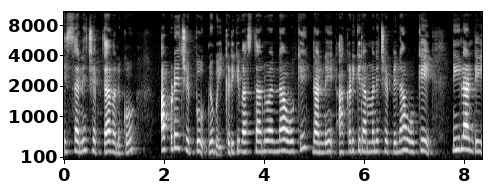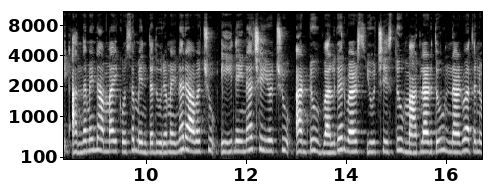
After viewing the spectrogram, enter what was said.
ఎస్ అని చెప్తావనుకో అప్పుడే చెప్పు. నువ్వు ఇక్కడికి వస్తాను అన్నా ఓకే నన్నే అక్కడికి రమ్మని చెప్పినా ఓకే. నీలాంటి అందమైన అమ్మాయి కోసం ఎంత దూరమైనా రావచ్చు ఏదైనా చేయొచ్చు అంటూ వల్గర్ వర్డ్స్ యూజ్ చేస్తూ మాట్లాడుతూ ఉన్నాడు అతను.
